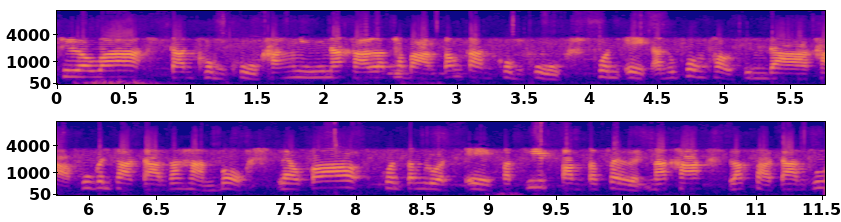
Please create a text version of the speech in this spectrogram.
เชื่อว่าการข่มขู่ครั้งนี้นะคะ รัฐบาลต้องการข่มขู่พลเอกอนุพงศ์เผ่าจินดาค่ะ ผู้บัญชาการทหารบก แล้วก็พลตำรวจเอกประทีปปันประเสริฐนะคะ รักษาการผู้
